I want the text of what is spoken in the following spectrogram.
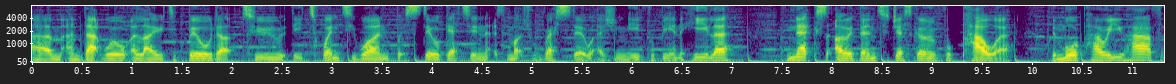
um, and that will allow you to build up to the 21, but still getting as much resto as you need for being a healer. Next, I would then suggest going for power. The more power you have,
